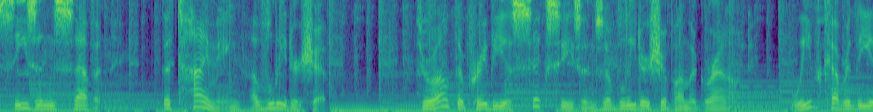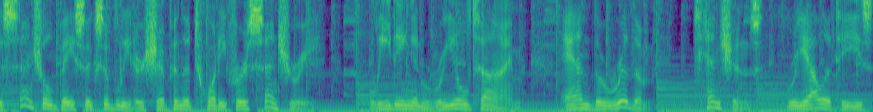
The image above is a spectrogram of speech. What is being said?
Season 7 The Timing of Leadership. Throughout the previous six seasons of Leadership on the Ground, we've covered the essential basics of leadership in the 21st century leading in real time, and the rhythm, tensions, realities,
